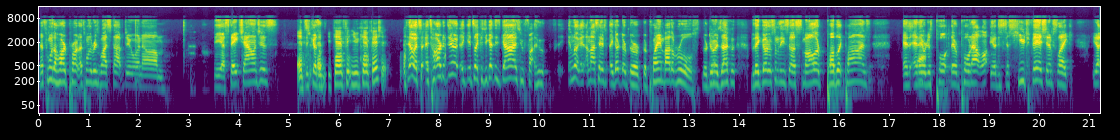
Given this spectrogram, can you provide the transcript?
that's one of the hard part. That's one of the reasons why I stopped doing um the uh, state challenges. It's, Because- it- you can't you can't fish it. No, it's it's hard to do it. It's like because you got these guys who who and look, I'm not saying they- they're, they're they're they're playing by the rules. They're doing exactly, but they go to some of these uh, smaller public ponds, and and they were just pull they were pulling out you know just just huge fish, and it's like. You know,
